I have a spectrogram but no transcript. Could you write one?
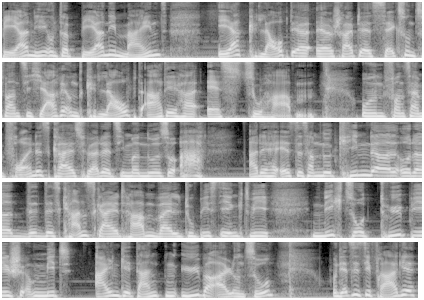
Bernie und der Bernie meint, er glaubt, er, er schreibt, er ist 26 Jahre und glaubt ADHS zu haben. Und von seinem Freundeskreis hört er jetzt immer nur so, ah, ADHS, das haben nur Kinder oder das kannst gar nicht haben, weil du bist irgendwie nicht so typisch mit allen Gedanken überall und so. Und jetzt ist die Frage,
